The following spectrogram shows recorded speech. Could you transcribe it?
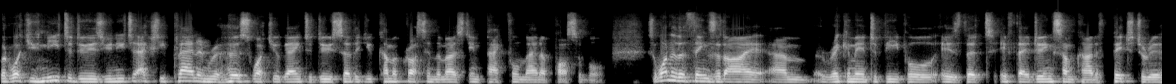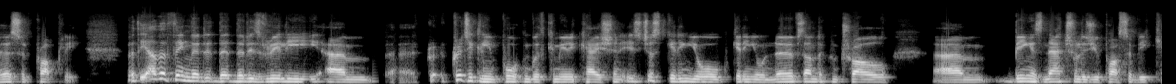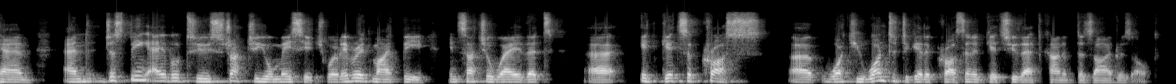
but what you need to do is you need to actually plan and rehearse what you're going to do so that you come across in the most impactful manner possible. So, one of the things that I um, recommend to people is that if they're doing some kind of pitch, to rehearse it properly. But the other thing that that, that is really um, uh, cr- critically important with communication is just getting your getting your nerves under control, um, being as natural as you possibly can, and just being able to structure your message, whatever it might be, in such a way that uh, it gets across uh, what you wanted to get across and it gets you that kind of desired result.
